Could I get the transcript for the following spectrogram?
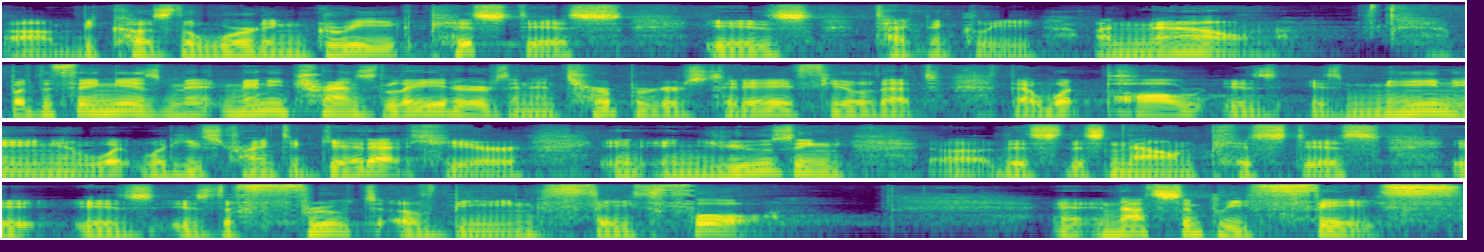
Uh, because the word in Greek, pistis, is technically a noun. But the thing is, many translators and interpreters today feel that, that what Paul is, is meaning and what, what he's trying to get at here in, in using uh, this, this noun pistis is, is the fruit of being faithful. And, and not simply faith.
